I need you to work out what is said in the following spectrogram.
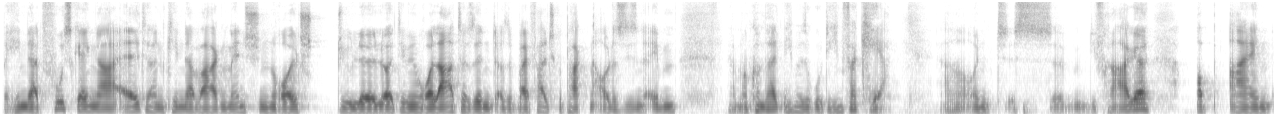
behindert Fußgänger, Eltern, Kinderwagen, Menschen, Rollstühle, Leute, die mit dem Rollator sind, also bei falsch geparkten Autos, die sind eben, ja, man kommt halt nicht mehr so gut durch den Verkehr. Ja, und ist äh, die Frage, ob ein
